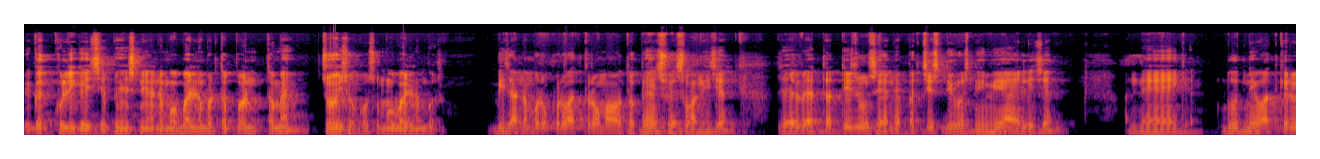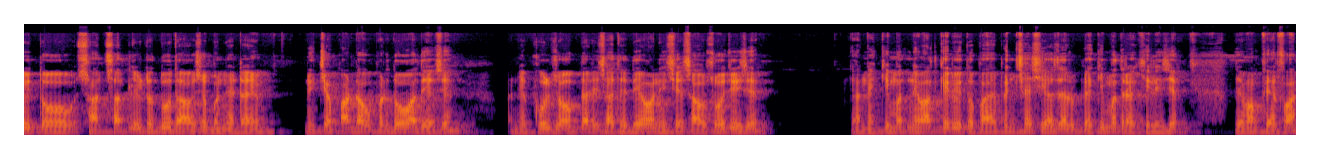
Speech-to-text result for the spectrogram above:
વિગત ખુલી ગઈ છે ભેંસની અને મોબાઈલ નંબર તો પણ તમે જોઈ શકો છો. મોબાઈલ નંબર બીજા નંબર ઉપર વાત કરવામાં આવે તો ભેંસ વેચવાની છે, જે વેતર ત્રીજું છે અને પચીસ દિવસની વિયાયેલી છે. અને દૂધની વાત કરવી તો સાત સાત લીટર દૂધ આવે છે બંને ટાઈમ નીચે પાડા ઉપર દોવા દે છે અને ફૂલ જવાબદારી સાથે દેવાની છે, સાવ સોજી છે. અને કિંમતની વાત કરવી તો ભાઈ પંચ્યાસી હજાર રૂપિયા કિંમત રાખેલી છે, જેમાં ફેરફાર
